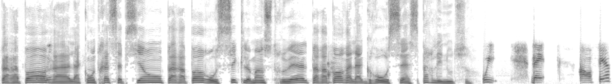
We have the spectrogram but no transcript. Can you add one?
par rapport à la contraception, par rapport au cycle menstruel, par rapport à la grossesse. Parlez-nous de ça. Oui. Ben, en fait,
